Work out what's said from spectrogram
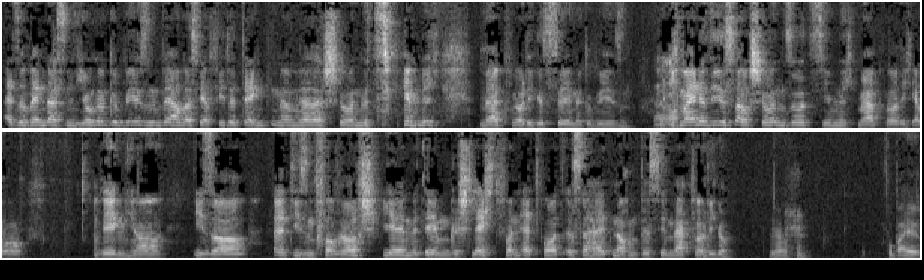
also wenn das ein Junge gewesen wäre, was ja viele denken, dann wäre das schon eine ziemlich merkwürdige Szene gewesen. Ja. Ich meine, sie ist auch schon so ziemlich merkwürdig, aber wegen hier dieser äh, diesem Verwirrspiel mit dem Geschlecht von Edward ist er halt noch ein bisschen merkwürdiger. Ja. Wobei,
